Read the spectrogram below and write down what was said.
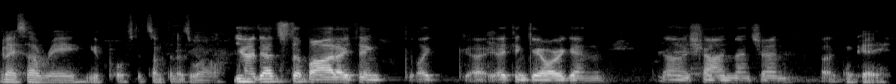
And I saw Ray, you posted something as well. Yeah, that's the bot, I think, like, I, I think Georg and uh, Sean mentioned. But Okay.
